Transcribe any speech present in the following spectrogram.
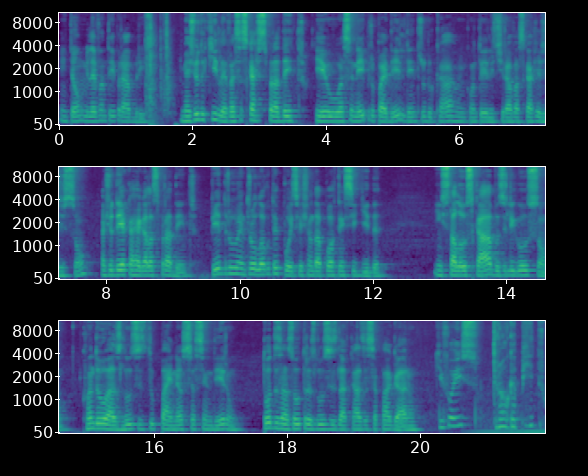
Então me levantei para abrir. Me ajuda aqui, levar essas caixas para dentro. Eu acenei para o pai dele dentro do carro enquanto ele tirava as caixas de som. Ajudei a carregá-las para dentro. Pedro entrou logo depois, fechando a porta em seguida. Instalou os cabos e ligou o som. Quando as luzes do painel se acenderam, todas as outras luzes da casa se apagaram. Que foi isso? Droga, Pedro!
